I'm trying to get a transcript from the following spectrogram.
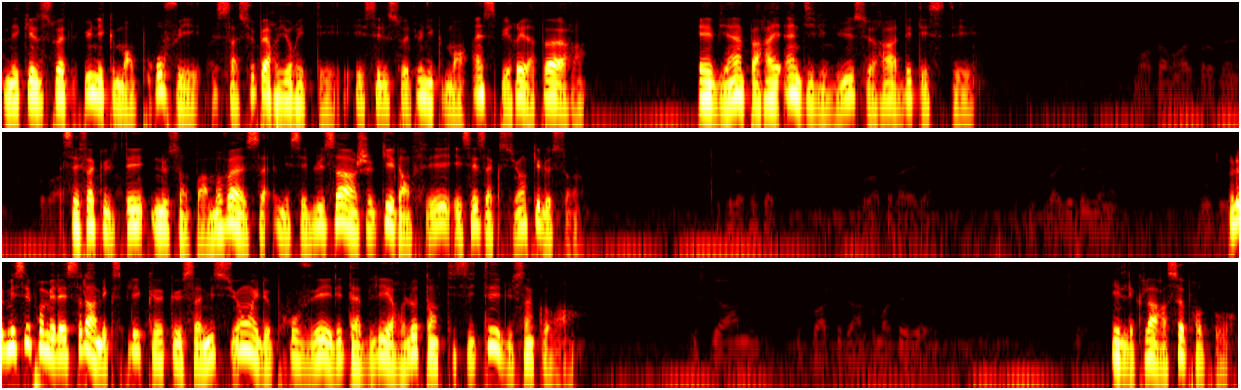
mais qu'il souhaite uniquement prouver sa supériorité et s'il souhaite uniquement inspirer la peur, eh bien pareil individu sera détesté. Ses facultés ne sont pas mauvaises, mais c'est l'usage qu'il en fait et ses actions qui le sont. Le Messie premier Islam explique que sa mission est de prouver et d'établir l'authenticité du Saint-Coran. Il déclare à ce propos.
